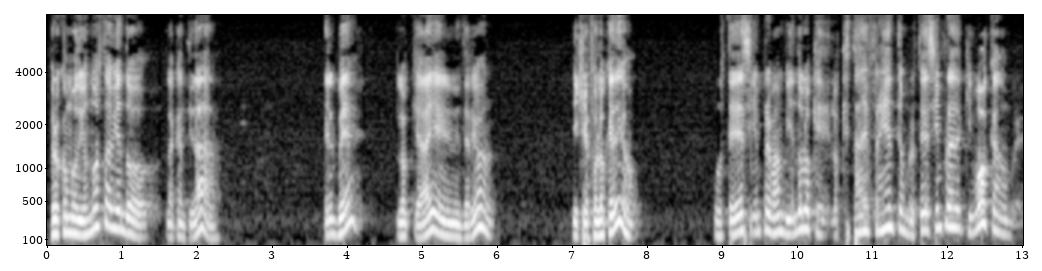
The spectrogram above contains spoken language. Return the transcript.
Pero como Dios no está viendo la cantidad, Él ve lo que hay en el interior. ¿Y qué fue lo que dijo? Ustedes siempre van viendo lo que, lo que está de frente, hombre. Ustedes siempre se equivocan, hombre.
